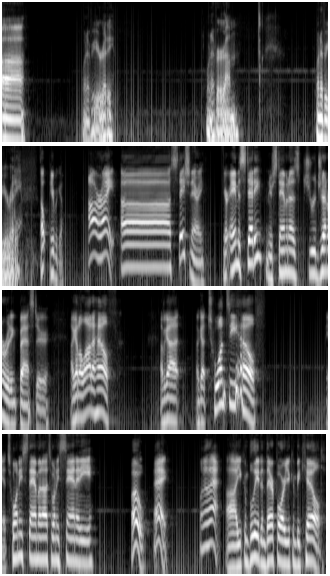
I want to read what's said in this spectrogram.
Uh, whenever you're ready. Whenever, um, whenever you're ready. Oh, here we go. All right. Uh, stationary. Your aim is steady, and your stamina is regenerating faster. I got a lot of health. I've got I've got 20 health. Yeah, 20 stamina, 20 sanity. Oh, hey, look at that. Uh, you can bleed, and therefore you can be killed.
